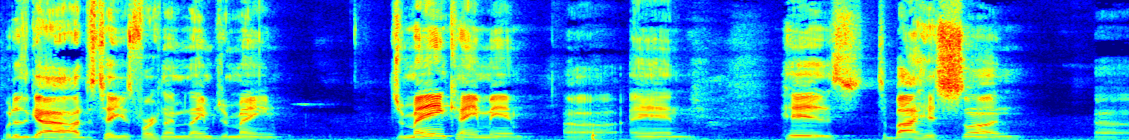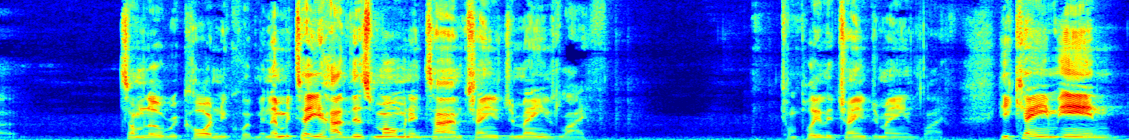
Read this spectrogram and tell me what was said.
Well, this guy, I'll just tell you his first name. His name Jermaine. Jermaine came in uh, and his to buy his son uh, some little recording equipment. Let me tell you how this moment in time changed Jermaine's life. Completely changed Jermaine's life. He came in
